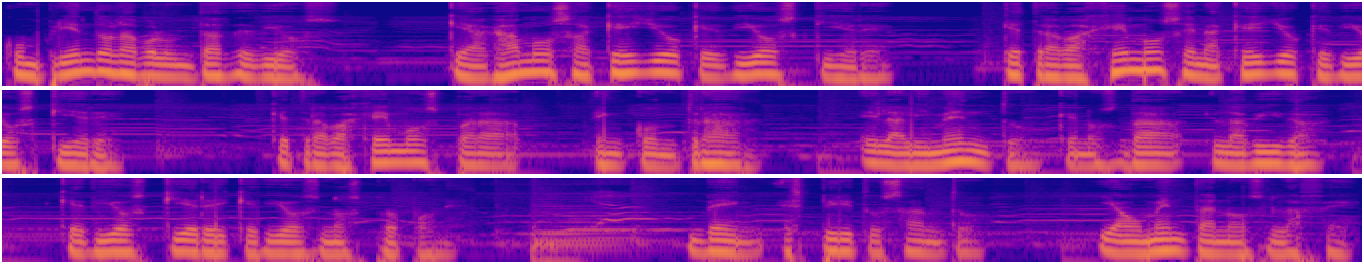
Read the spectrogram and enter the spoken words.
cumpliendo la voluntad de Dios, que hagamos aquello que Dios quiere que trabajemos en aquello que Dios quiere, que trabajemos para encontrar el alimento que nos da la vida que Dios quiere y que Dios nos propone. Ven, Espíritu Santo, y aumentanos la fe.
